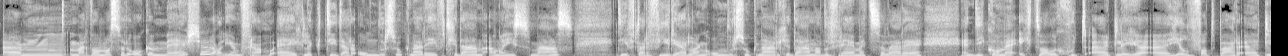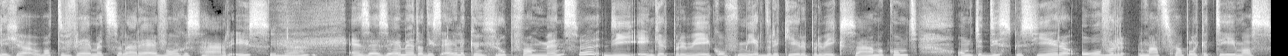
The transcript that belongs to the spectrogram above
Um, maar dan was er ook een meisje, allee, een vrouw eigenlijk, die daar onderzoek naar heeft gedaan, Anaïs Maas. Die heeft daar vier jaar lang onderzoek naar gedaan, naar de vrijmetselarij. En die kon mij echt wel goed uitleggen, uh, heel vatbaar uitleggen wat de vrijmetselarij volgens haar is. Ja. En zij zei mij dat is eigenlijk een groep van mensen die één keer per week of meerdere keren per week samenkomt om te discussiëren over maatschappelijke thema's.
